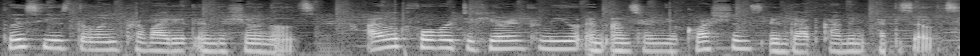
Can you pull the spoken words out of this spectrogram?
please use the link provided in the show notes. I look forward to hearing from you and answering your questions in the upcoming episodes.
